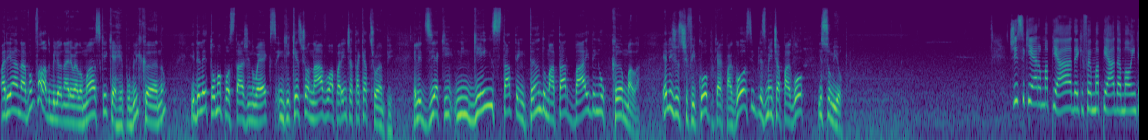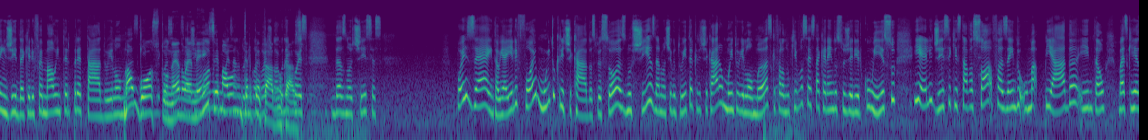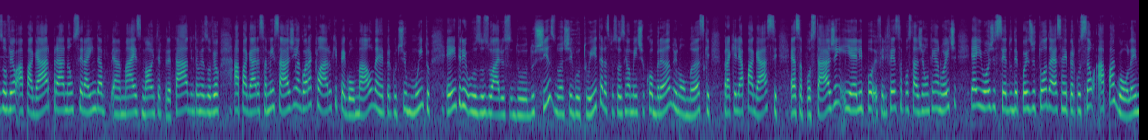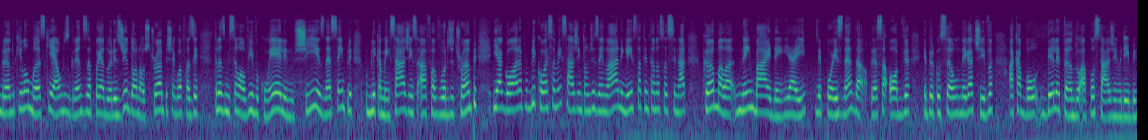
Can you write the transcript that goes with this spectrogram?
Mariana, vamos falar do bilionário Elon Musk, que é republicano, e deletou uma postagem no X em que questionava o aparente ataque a Trump. Ele dizia que ninguém está tentando matar Biden ou Kamala. Ele justificou porque apagou, simplesmente apagou e sumiu. Disse que era uma piada e que foi uma piada mal entendida, que ele foi mal interpretado. Elon Musk, mau gosto, né? Não é nem ser mal interpretado noite, logo no depois caso. das notícias. Pois é, então, e aí ele foi muito criticado. As pessoas no X, né, no antigo Twitter, criticaram muito Elon Musk, falando o que você está querendo sugerir com isso. E ele disse que estava só fazendo uma piada e então, mas que resolveu apagar para não ser ainda eh, mais mal interpretado. Então resolveu apagar essa mensagem. Agora, claro que pegou mal, né, repercutiu muito entre os usuários do, do X, do antigo Twitter, as pessoas realmente cobrando Elon Musk para que ele apagasse essa postagem postagem e ele, ele fez essa postagem ontem à noite e aí hoje cedo, depois de toda essa repercussão, apagou. Lembrando que Elon Musk é um dos grandes apoiadores de Donald Trump, chegou a fazer transmissão ao vivo com ele no X, né? Sempre publica mensagens a favor de Trump e agora publicou essa mensagem, então dizendo: ah, ninguém está tentando assassinar Kamala nem Biden. E aí, depois né, da, dessa óbvia repercussão negativa, acabou deletando a postagem, Uribe.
